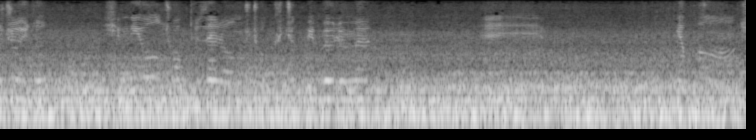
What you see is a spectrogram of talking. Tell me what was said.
yorucuydu. Şimdi yol çok güzel olmuş. Çok küçük bir bölümü yapılmamış.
